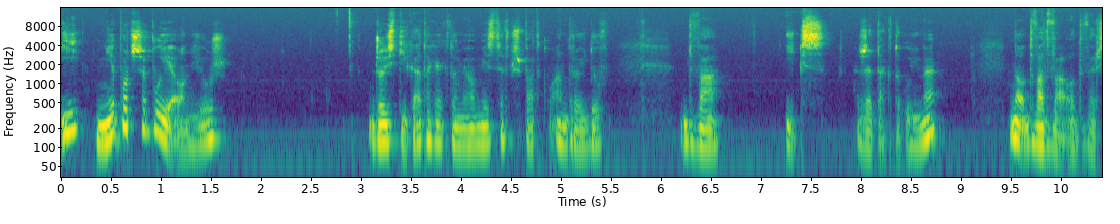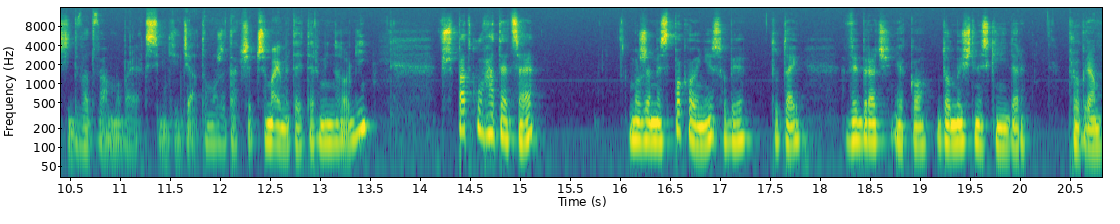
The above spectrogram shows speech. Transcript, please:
i nie potrzebuje on już joysticka, tak jak to miało miejsce w przypadku Androidów 2X, że tak to ujmę. No, 2.2 od wersji 2.2 Mobile Accessibility działa, to może tak się trzymajmy tej terminologii. W przypadku HTC możemy spokojnie sobie tutaj wybrać jako domyślny reader program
